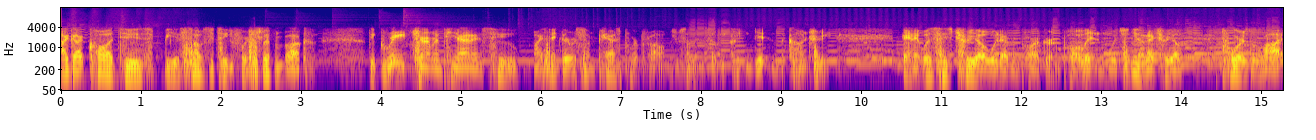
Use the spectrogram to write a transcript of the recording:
I got called to be a substitute for Schlippenbach, the great German pianist who I think there were some passport problems or something, so he couldn't get in the country. And it was his trio with Evan Parker and Paul Lytton, which, you know, that trio tours a lot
